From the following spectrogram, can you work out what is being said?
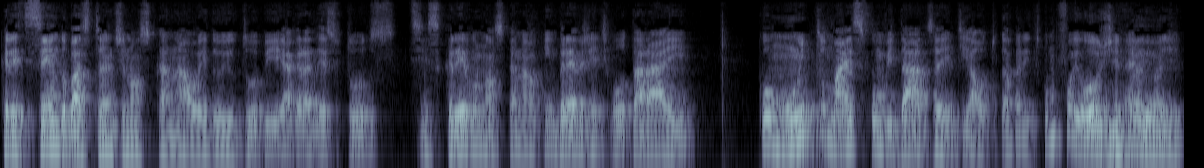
crescendo bastante no nosso canal aí do YouTube e agradeço a todos. Se inscrevam no nosso canal que em breve a gente voltará aí com muito mais convidados aí de alto gabarito, como foi hoje, Como né? foi hoje.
